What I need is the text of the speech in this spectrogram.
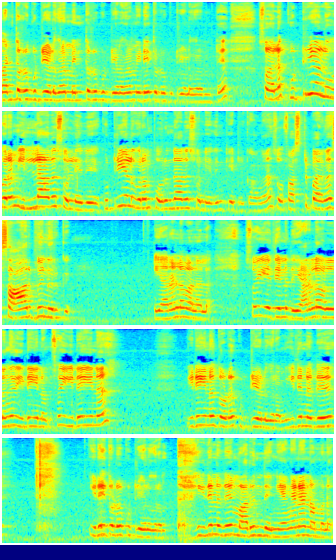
வன்தொடர் தெரியும் மென் தொடர் குற்றி குற்றியலுகரம் இடைத்தொடர் குற்றியலுகரம்ட்டு ஸோ அதில் குற்றியலுகரம் இல்லாத சொல் எது? குற்றியலுகரம் பொருந்தாத சொல் எதுன்னு கேட்டிருக்காங்க. ஸோ ஃபஸ்ட்டு பாருங்கள் சார்புன்னு இருக்குது இரள வளல ஸோ இது என்னது? இரள வளலங்கிறது இடையினம். ஸோ இடையின இடையின தொடர் குற்றி எழுகிறோம் இது என்னது? இடைத்தொடர் குற்றி எழுகிறோம் இது என்னது? மருந்து. எங்கன்னா நம்மன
